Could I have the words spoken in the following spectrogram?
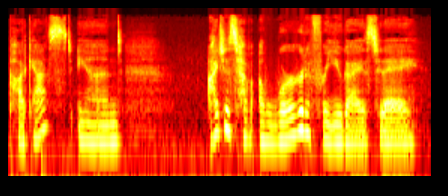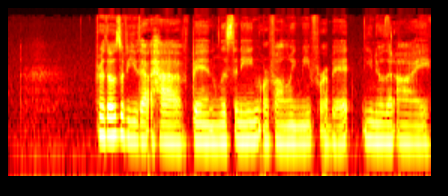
podcast, and I just have a word for you guys today. For those of you that have been listening or following me for a bit, you know that I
